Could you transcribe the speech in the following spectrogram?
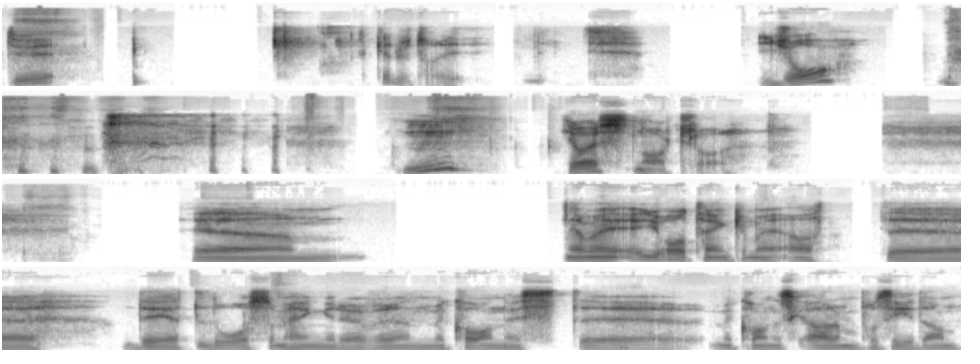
Du, ska du ta i? Ja. Mm, jag är snart klar. Um, ja, men jag tänker mig att eh, det är ett lås som hänger över en mekaniskt, eh, mekanisk arm på sidan.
